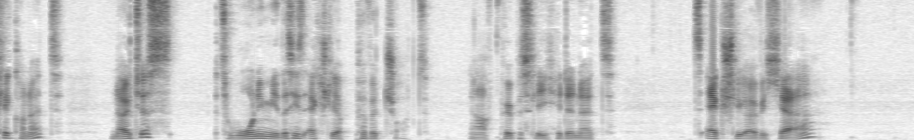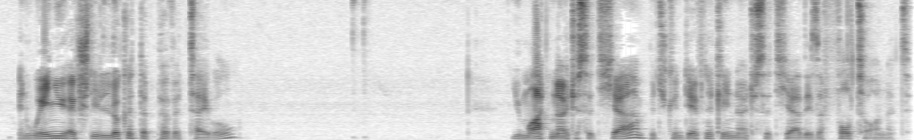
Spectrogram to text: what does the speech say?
click on it notice it's warning me this is actually a pivot chart. Now I've purposely hidden it. It's actually over here. And when you actually look at the pivot table, you might notice it here, but you can definitely notice it here. There's a filter on it.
